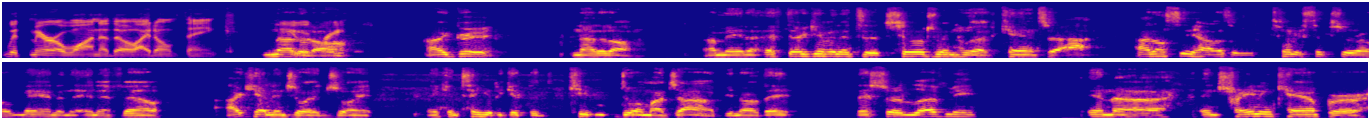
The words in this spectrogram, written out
with marijuana, though. I don't think. Not You at agree? all. I agree. Not at all. I mean, if they're giving it to children who have cancer, I, I don't see how, as a 26 year old man in the NFL, I can't enjoy a joint and continue to get to keep doing my job. You know, they they sure love me in uh, in training camp or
